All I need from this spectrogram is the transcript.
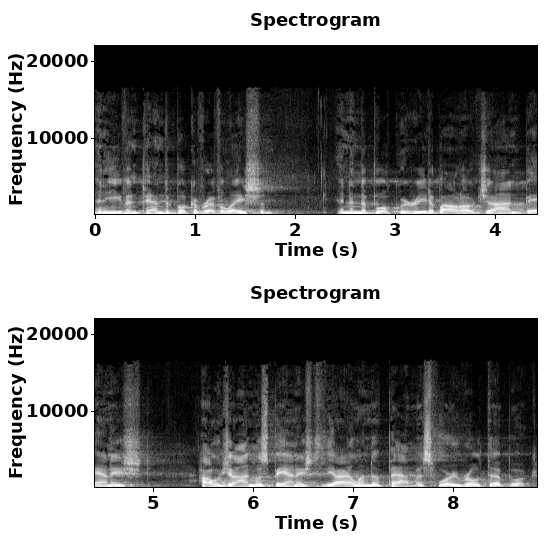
and he even penned the book of Revelation. And in the book, we read about how John banished, how John was banished to the island of Patmos where he wrote that book.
